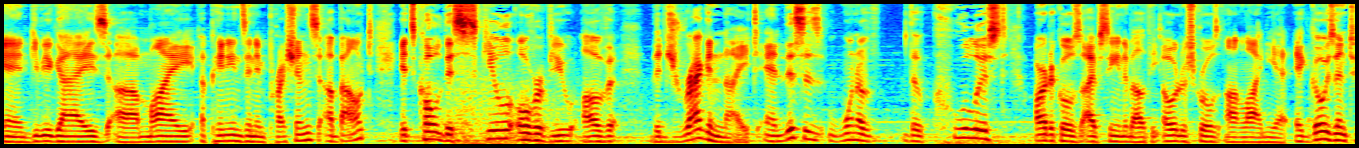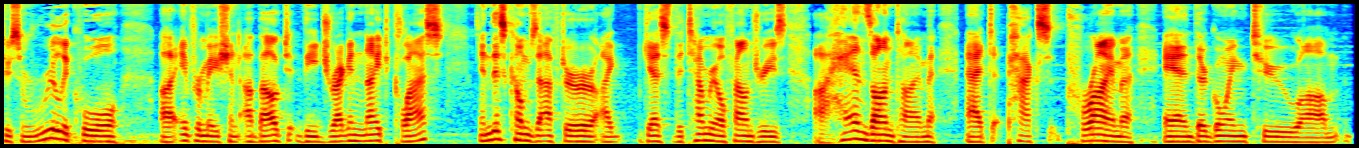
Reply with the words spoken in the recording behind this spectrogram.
and give you guys uh, my opinions and impressions about. It's called the Skill Overview of the Dragon Knight, and this is one of the coolest articles I've seen about the Elder Scrolls Online yet. It goes into some really cool uh, information about the Dragon Knight class, and this comes after, I guess, the Tamriel Foundry's uh, hands-on time at PAX Prime, and they're going to, um,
